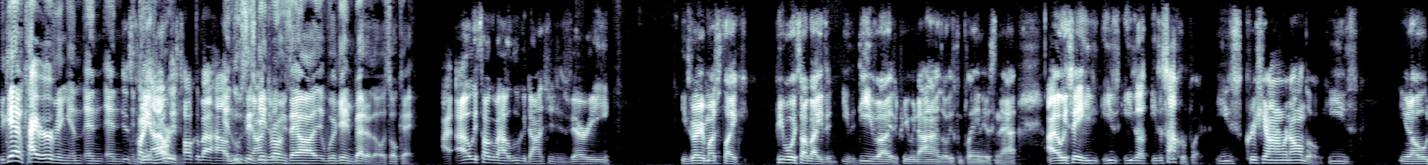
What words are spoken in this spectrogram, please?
you can't have Kyrie Irving and and and, It's and funny. James I always Harden talk about how and Luka lose six games in a row and say, "Oh, we're getting better though. It's okay." I, I always talk about how Luka Doncic is very, he's very much like people always talk about he's a he's a diva, he's a prima donna, he's always complaining this and that. I always say he, he's he's a he's a soccer player. He's Cristiano Ronaldo. He's you know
